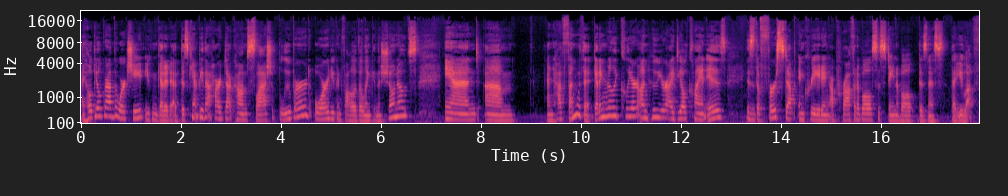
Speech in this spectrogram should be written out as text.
I hope you'll grab the worksheet. You can get it at thiscan'tbethathard.com slash bluebird, or you can follow the link in the show notes and um, and have fun with it. Getting really clear on who your ideal client is is the first step in creating a profitable, sustainable business that you love.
